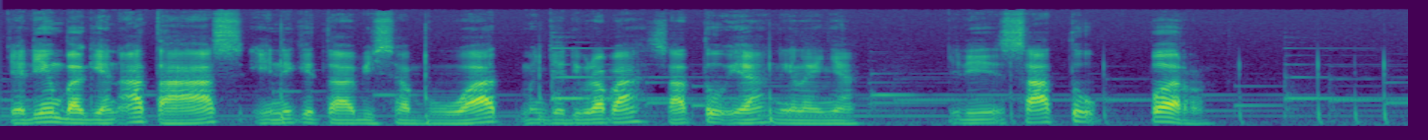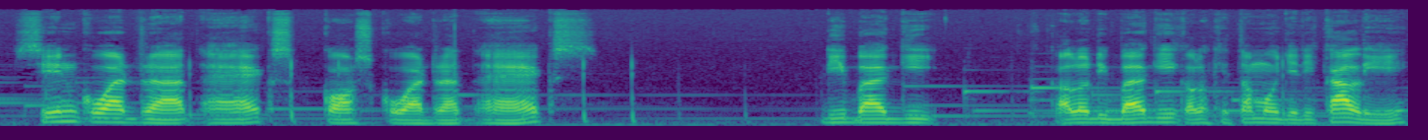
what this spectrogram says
Jadi yang bagian atas ini kita bisa buat menjadi berapa? Satu ya nilainya. Jadi satu per sin kuadrat x cos kuadrat x dibagi. Kalau dibagi, kalau kita mau jadi kali,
